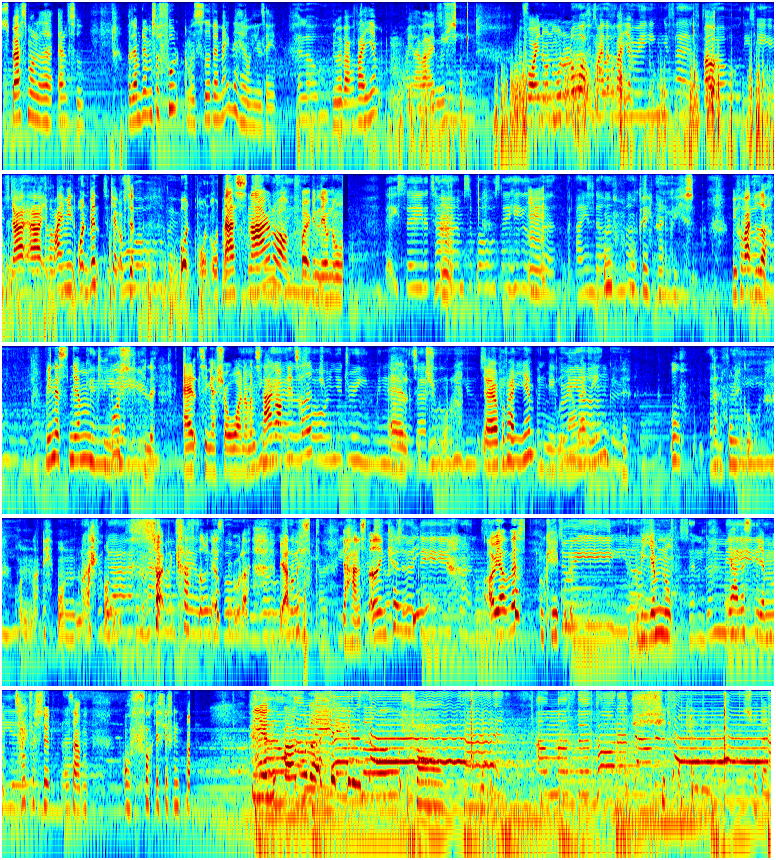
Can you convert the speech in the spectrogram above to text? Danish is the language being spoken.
Spørgsmålet er altid, hvordan bliver man så fuld, når man sidder ved Amaliehave hele dagen? Nu er jeg bare på vej hjem, og jeg er bare nu, nu får I nogle monologer for mig, der er på vej hjem. Og jeg er, jeg er på vej i min ond vind, så kan jeg godt fortælle. Ond, ond, ond. Hvad snakker du om, frøken Leonore? They say the time's supposed to heal Mm. but I ain't done Uh, okay, nej, okay, yes. Vi er på vej videre. Vi er næsten hjemme. Husk, Hille. Alting er sjovere, når man snakker om det i tredje person. Alting er sjovere. Jeg er jo på vej hjem, men jeg er jo alene. Uh, der er en hundegård. Åh oh, nej, åh oh, nej, åh oh, nej. Så er vi da kraftet med næsten, gutter. Jeg er der næsten. Jeg har en stadig en kanin. Og vi er der næsten. Okay, gutter. Vi er hjemme nu. Jeg er næsten hjemme. Tak for støtten alle sammen. Åh, oh, fuck, jeg skal finde mig. Igen, far, gutter. Helt ned. Fuck. Men shit, fuck helvede. Sådan.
